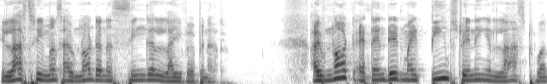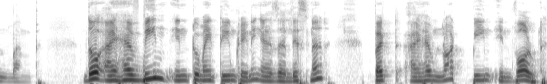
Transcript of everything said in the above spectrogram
in last three months, I have not done a single live webinar. I have not attended my team's training in last one month. Though I have been into my team training as a listener, but I have not been involved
